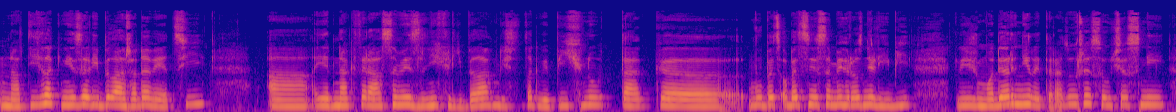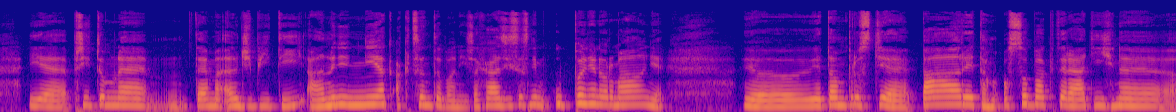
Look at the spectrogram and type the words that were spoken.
na téhle knize líbila řada věcí a jedna, která se mi z nich líbila, když to tak vypíchnu, tak e, vůbec obecně se mi hrozně líbí, když v moderní literatuře současný je přítomné téma LGBT, ale není nijak akcentovaný, zachází se s ním úplně normálně. Je tam prostě pár, je tam osoba, která tíhne eh,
